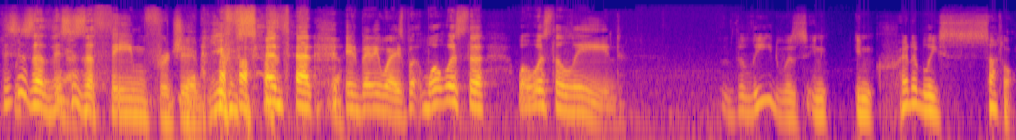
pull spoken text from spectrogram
This is a this is a theme for Jim. You've said that in many ways. But what was the what was the lead? The lead was in, incredibly subtle.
